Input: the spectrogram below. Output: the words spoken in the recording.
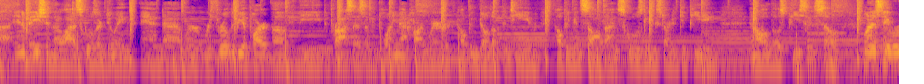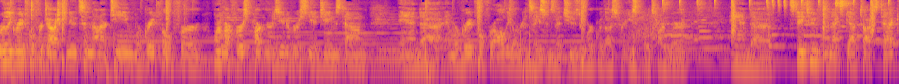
uh, innovation that a lot of schools are doing, and uh, we're, we're thrilled to be a part of the, the process of deploying that hardware, helping build up the team, helping consult on schools getting started competing, and all of those pieces. So I wanted to say we're really grateful for Josh Knutson on our team. We're grateful for one of our first partners, University of Jamestown, and, uh, and we're grateful for all the organizations that choose to work with us for esports hardware. And uh, stay tuned for the next Gav Talks Tech.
